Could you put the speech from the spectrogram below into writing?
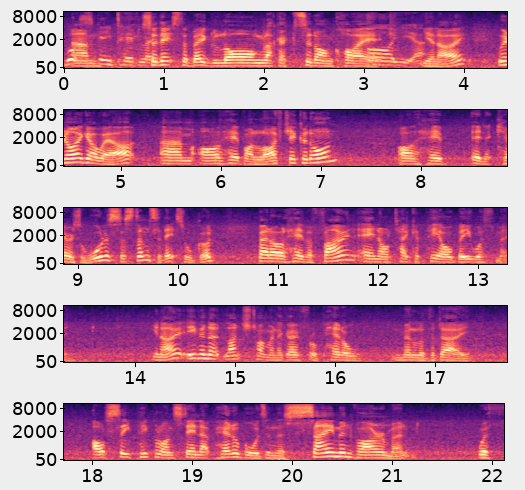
What's ski paddling? So that's the big long like a sit on kayak. Oh, yeah. You know, when I go out, um, I'll have my life jacket on. I'll have and it carries a water system, so that's all good. but I'll have a phone and I'll take a PLB with me. You know, even at lunchtime when I go for a paddle in the middle of the day, I'll see people on stand up paddleboards in the same environment with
